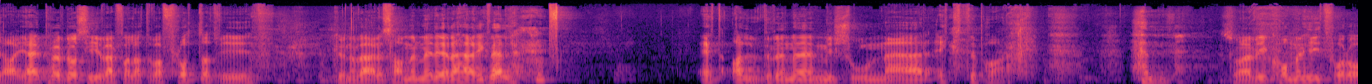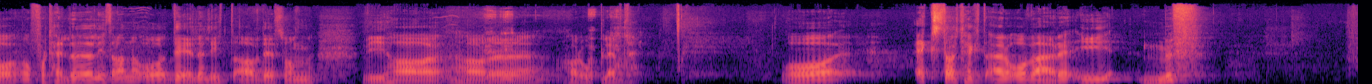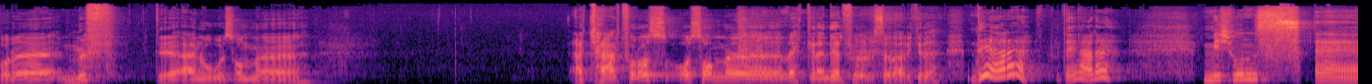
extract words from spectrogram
Ja, jeg prøvde å si i hvert fall at det var flott at vi kunne være sammen med dere her i kveld. Et aldrende misjonær ektepar. Så er vi kommet hit for å, å fortelle dere litt og dele litt av det som vi har, har, eh, har opplevd. Og ekstra kjekt er det å være i MUF. For uh, MUF det er noe som uh, er kjært for oss, og som uh, vekker en del følelser, er det ikke det? Det er det. Det er det. Misjons,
